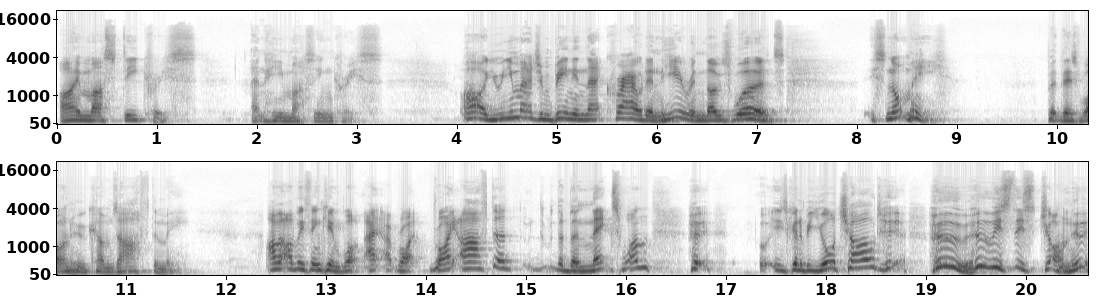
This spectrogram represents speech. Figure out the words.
I must decrease and he must increase. Oh, you imagine being in that crowd and hearing those words. It's not me, but there's one who comes after me. I'll, be thinking, what, right, right after the, next one? Is going to be your child? Who, who? Who is this John? Who?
